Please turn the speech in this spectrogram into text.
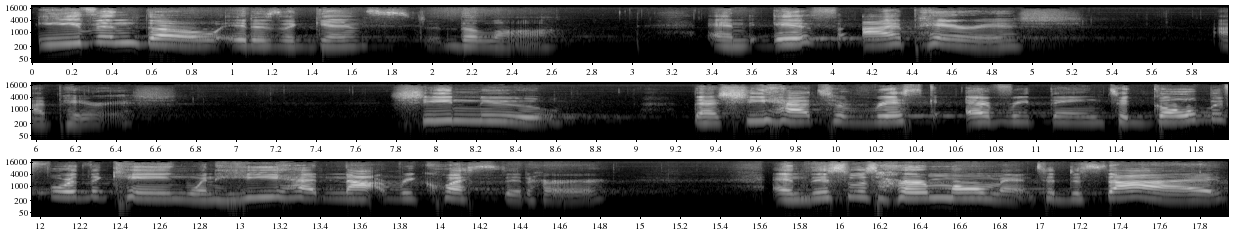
even though it is against the law. And if I perish, I perish. She knew that she had to risk everything to go before the king when he had not requested her. And this was her moment to decide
